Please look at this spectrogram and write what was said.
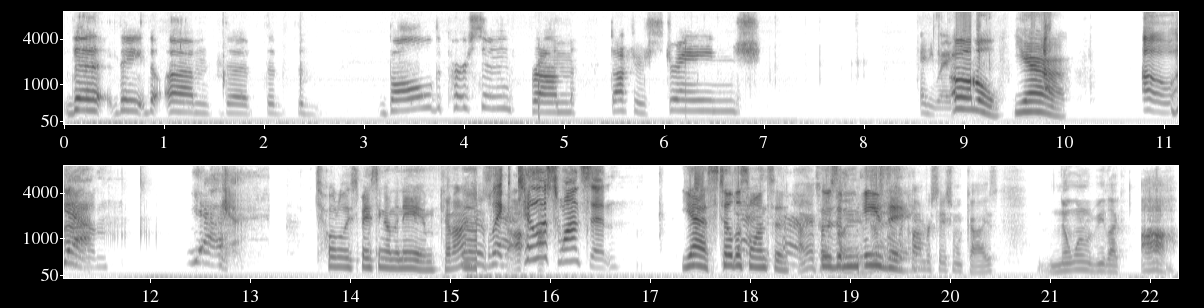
the the the um the the, the bald person from doctor strange anyway Oh, yeah. Oh, Yeah. um, yeah Totally spacing on the name. Can I Uh, just like I- Tilda Swanson. Yes, Tilda Yes, Swanson. her. I'm gonna tell who's you something. If this amazing. a conversation with guys, no one would be like, "Ah,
